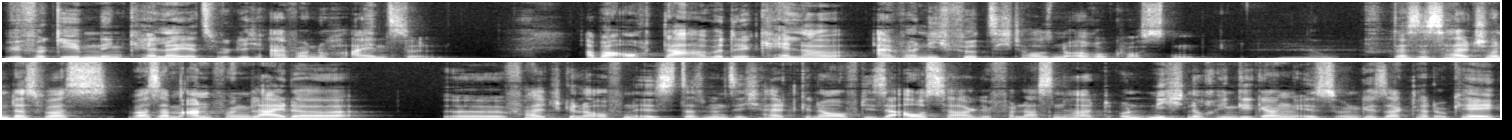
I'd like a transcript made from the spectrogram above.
wir vergeben den Keller jetzt wirklich einfach noch einzeln. Aber auch da wird der Keller einfach nicht 40.000 Euro kosten. Nope. Das ist halt schon das, was, was am Anfang leider äh, falsch gelaufen ist, dass man sich halt genau auf diese Aussage verlassen hat und nicht noch hingegangen ist und gesagt hat, okay,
